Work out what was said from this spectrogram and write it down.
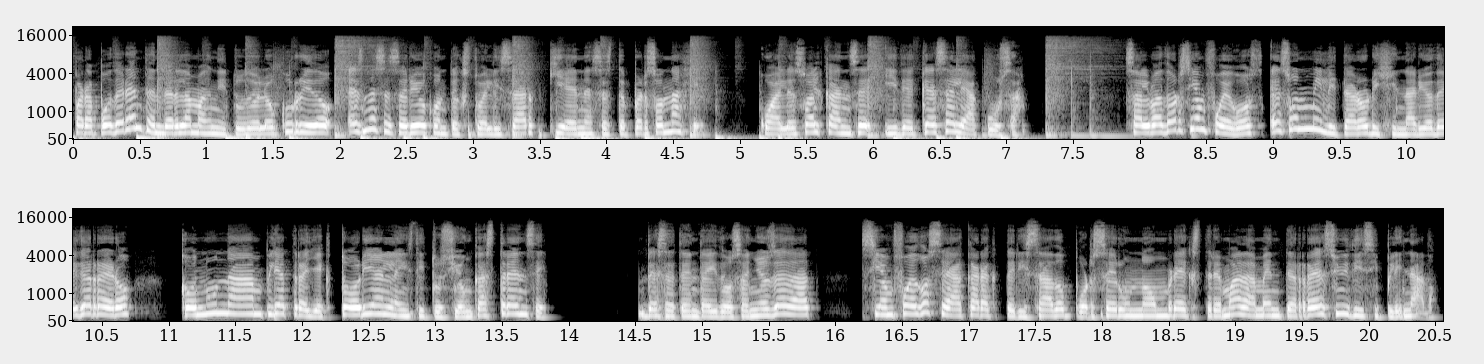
Para poder entender la magnitud de lo ocurrido, es necesario contextualizar quién es este personaje, cuál es su alcance y de qué se le acusa. Salvador Cienfuegos es un militar originario de Guerrero con una amplia trayectoria en la institución castrense. De 72 años de edad, Cienfuegos se ha caracterizado por ser un hombre extremadamente recio y disciplinado.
